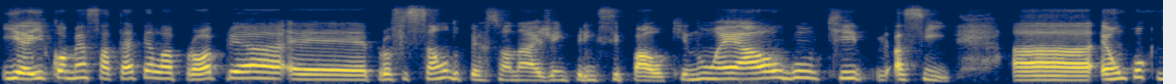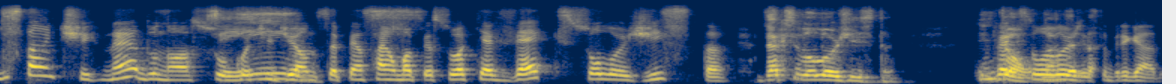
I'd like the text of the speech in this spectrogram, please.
E aí começa até pela própria é, profissão do personagem principal, que não é algo que, assim, uh, é um pouco distante, né, do nosso Sim. cotidiano. Você pensar em uma pessoa que é vexologista. Vexilologista. Então, Vexilologista, obrigado.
